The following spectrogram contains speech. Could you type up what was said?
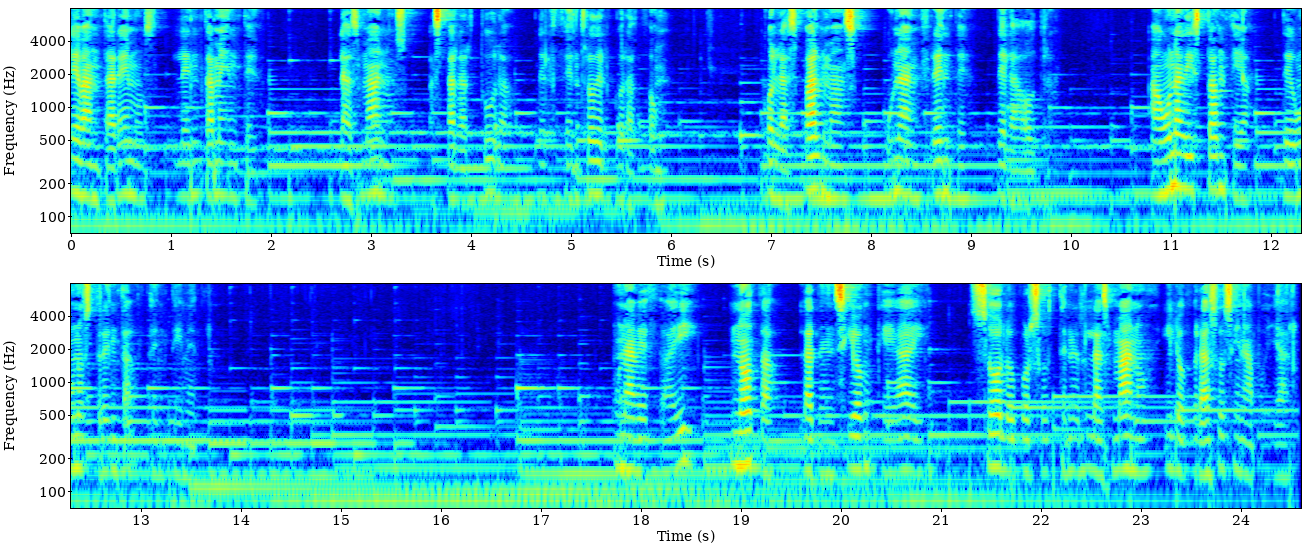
levantaremos lentamente las manos hasta la altura del centro del corazón con las palmas una enfrente de la otra, a una distancia de unos 30 centímetros. Una vez ahí, nota la tensión que hay solo por sostener las manos y los brazos sin apoyar.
